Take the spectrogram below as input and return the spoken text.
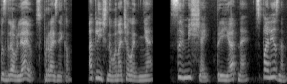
Поздравляю с праздником! Отличного начала дня! Совмещай приятное с полезным!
